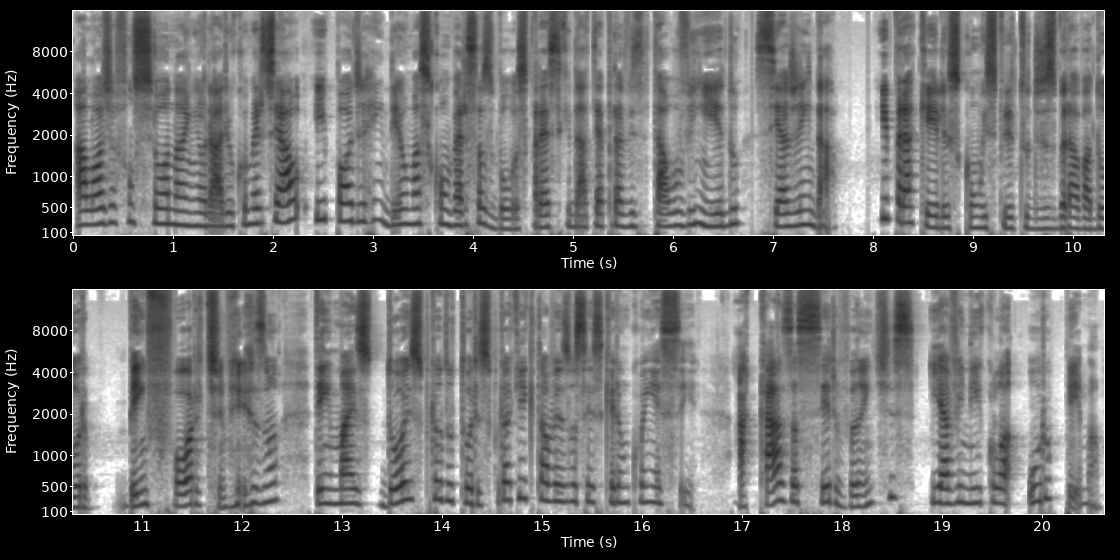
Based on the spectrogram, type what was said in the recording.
A loja funciona em horário comercial e pode render umas conversas boas. Parece que dá até para visitar o vinhedo se agendar. E para aqueles com o espírito desbravador bem forte mesmo, tem mais dois produtores por aqui que talvez vocês queiram conhecer: a Casa Cervantes e a Vinícola Urupema.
